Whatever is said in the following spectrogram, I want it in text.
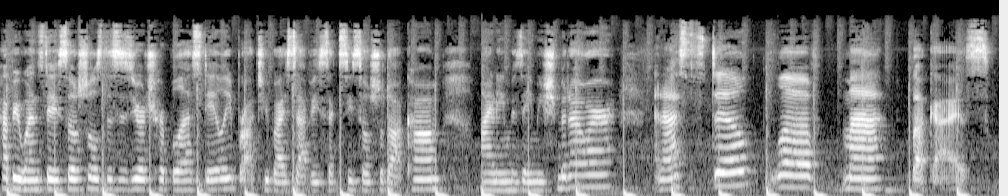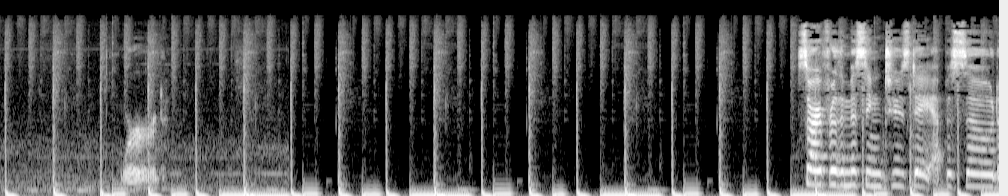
Happy Wednesday, socials. This is your Triple S Daily brought to you by SavvySexySocial.com. My name is Amy Schmittauer, and I still love my Buckeyes. Word. Sorry for the missing Tuesday episode,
